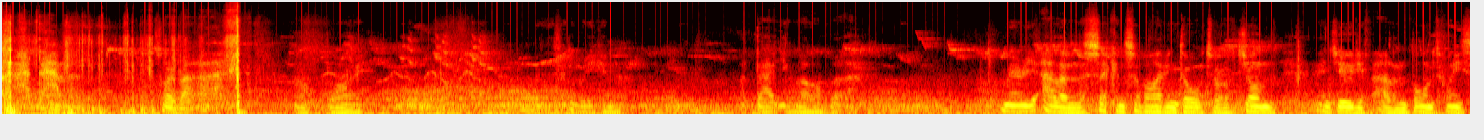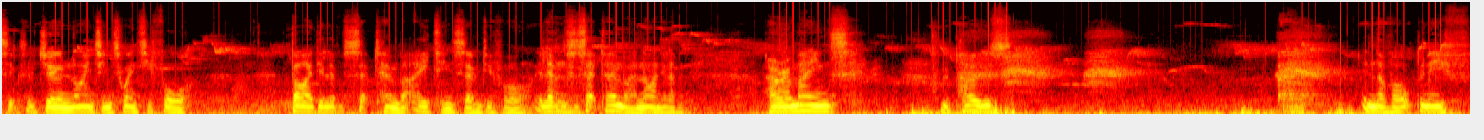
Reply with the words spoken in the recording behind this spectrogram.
Ah, damn. Sorry about that. Oh, can. I doubt you will, but Mary Allen, the second surviving daughter of John and Judith Allen, born 26th of June 1924, died 11th September 1874, 11th of September 9/11. Her remains repose uh, in the vault beneath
